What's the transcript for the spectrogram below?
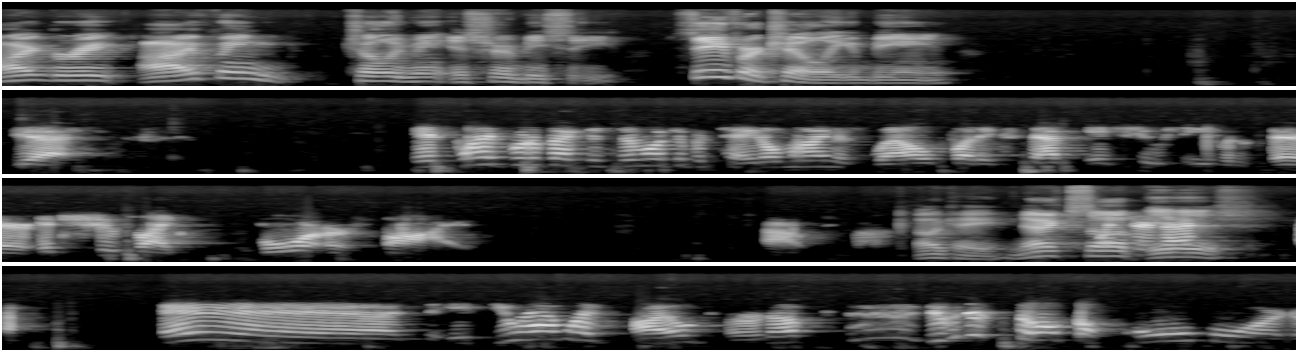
I agree. I think chili bean it should be C. C for chili bean. Yes. Its plant food effect is similar to potato mine as well, but except it shoots even er, it shoots like four or five. Okay, next up is And if you have like piled turnips, you can just fill up the whole board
